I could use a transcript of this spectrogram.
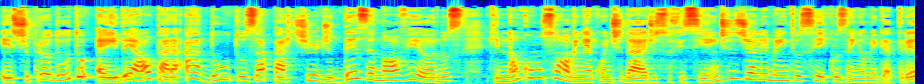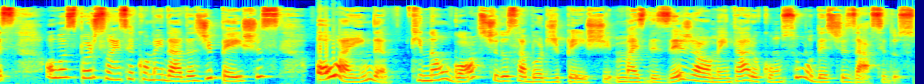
Este produto é ideal para adultos a partir de 19 anos que não consomem a quantidade suficiente de alimentos ricos em ômega 3 ou as porções recomendadas de peixes, ou ainda que não goste do sabor de peixe, mas deseja aumentar o consumo destes ácidos.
